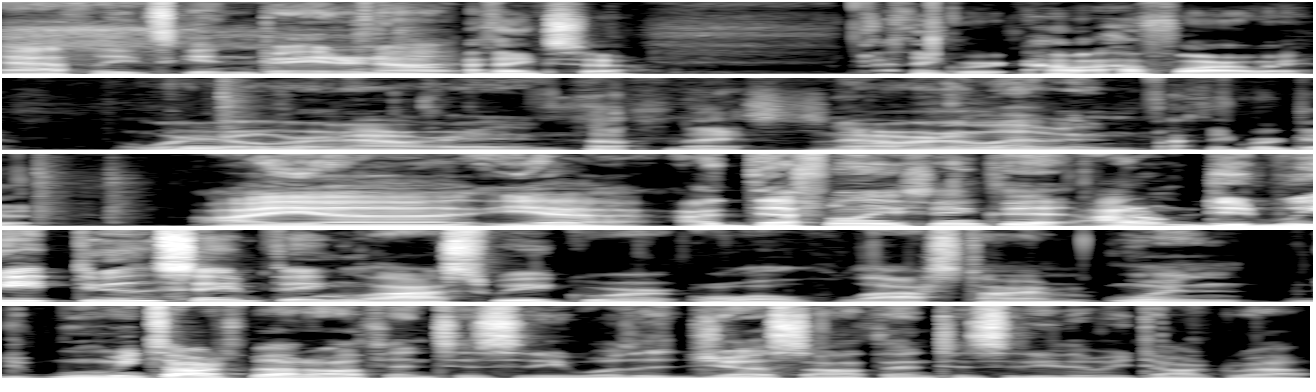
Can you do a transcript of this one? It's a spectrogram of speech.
athletes getting paid or not? I think so. I think we're how how far are we? We're over an hour in. Oh, nice. An hour and eleven. I think we're good. I uh yeah, I definitely think that I don't did we do the same thing last week or well last time when when we talked about authenticity, was it just authenticity that we talked about?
